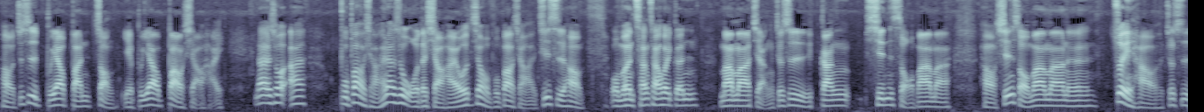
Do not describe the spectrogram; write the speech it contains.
好，就是不要搬重，也不要抱小孩。那说啊。不抱小孩，那是我的小孩，我叫我不抱小孩。其实哈，我们常常会跟妈妈讲，就是刚新手妈妈，好，新手妈妈呢，最好就是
